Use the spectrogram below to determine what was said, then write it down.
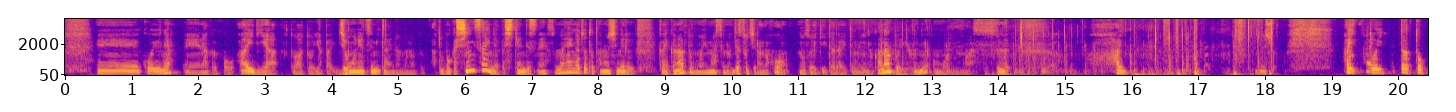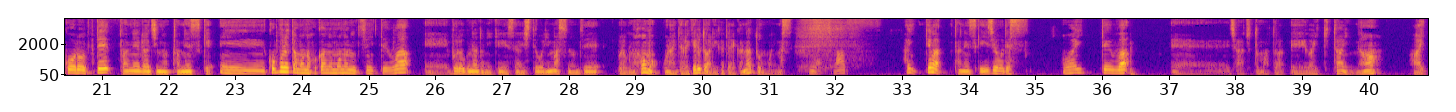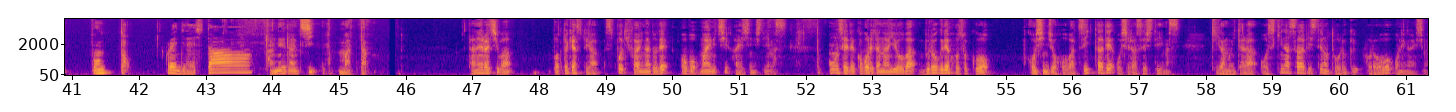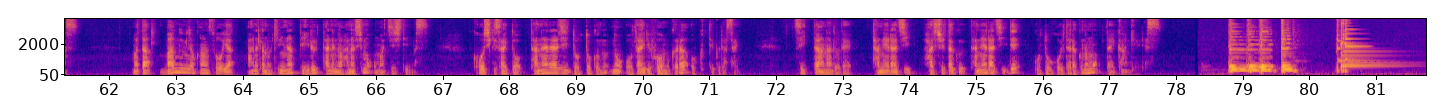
えー、こういうね、えー、なんかこう、アイディアと、あとやっぱり情熱みたいなものと、あと僕は審査員のやっぱ視点ですね。その辺がちょっと楽しめる回かなと思いますので、そちらの方を覗いていただいてもいいのかなというふうに思います。はい。よいしょ。はい。はい、といったところで、種ラジの種助。えー、こぼれたもの他のものについては、えー、ブログなどに掲載しておりますので、ブログの方もご覧いただけるとありがたいかなと思います。お願いします。はい。では、種付け以上です。お相手は、えー、じゃあちょっとまた映画行きたいな。はい。ポンと、オレンジでした。種ラジ、また。種ラジは、ポッドキャストや Spotify などでほぼ毎日配信しています。音声でこぼれた内容はブログで補足を、更新情報は Twitter でお知らせしています。気が向いたらお好きなサービスでの登録、フォローをお願いします。また、番組の感想やあなたの気になっている種の話もお待ちしています。公式サイト、種ラジ .com のお便りフォームから送ってください。Twitter などで、種ラジ、ハッシュタグ種ラジでご投稿いただくのも大歓迎です。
